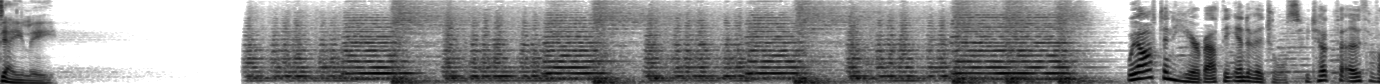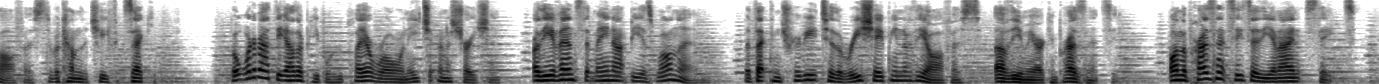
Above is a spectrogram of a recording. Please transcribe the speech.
Daily. We often hear about the individuals who took the oath of office to become the chief executive. But what about the other people who play a role in each administration, or the events that may not be as well known, but that contribute to the reshaping of the office of the American presidency? On the presidencies of the United States,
